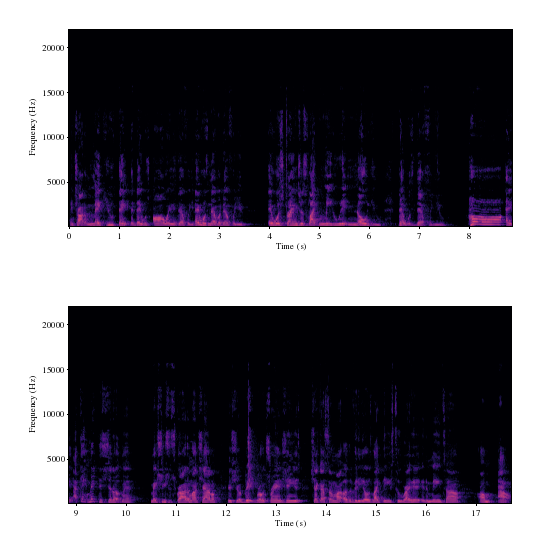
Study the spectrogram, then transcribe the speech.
and try to make you think that they was always there for you. They was never there for you. It was strangers like me who didn't know you that was there for you. Huh? Hey, I can't make this shit up, man. Make sure you subscribe to my channel. It's your big bro, Tren Genius. Check out some of my other videos like these two right here. In the meantime, I'm out.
